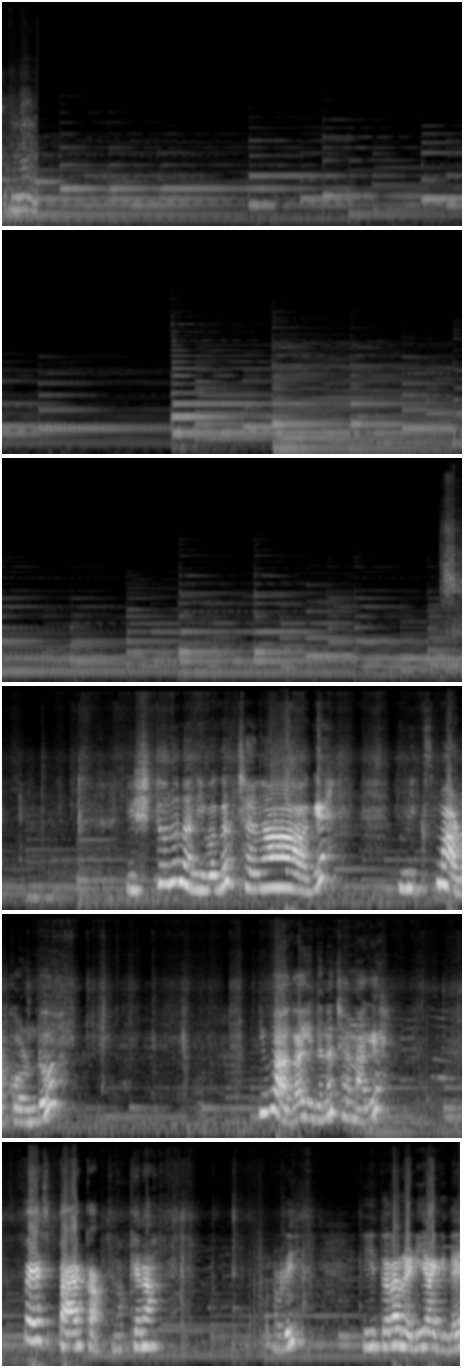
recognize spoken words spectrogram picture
ಸುಮ್ಮನೆ ಇಷ್ಟೂ ನಾನು ಇವಾಗ ಚೆನ್ನಾಗಿ ಮಿಕ್ಸ್ ಮಾಡಿಕೊಂಡು ಇವಾಗ ಇದನ್ನು ಚೆನ್ನಾಗಿ ಫೇಸ್ ಪ್ಯಾಕ್ ಹಾಕ್ತೀನಿ ಓಕೆನಾ ನೋಡಿ, ಈ ಥರ ರೆಡಿಯಾಗಿದೆ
